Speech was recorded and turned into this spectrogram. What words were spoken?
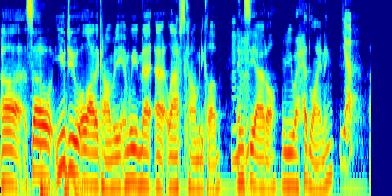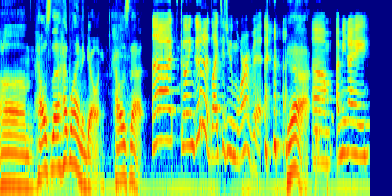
Uh, so you do a lot of comedy, and we met at Laughs Comedy Club Mm-hmm. in Seattle, you were headlining. Yep. Um, how's the headlining going? How is that? Uh, it's going good. I'd like to do more of it. Yeah. Um, I mean, I,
